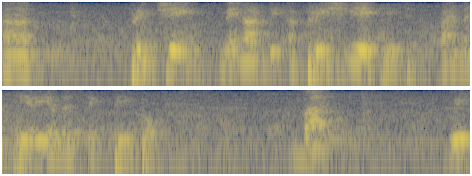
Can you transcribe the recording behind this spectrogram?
uh, preaching may not be appreciated by materialistic people. But we,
